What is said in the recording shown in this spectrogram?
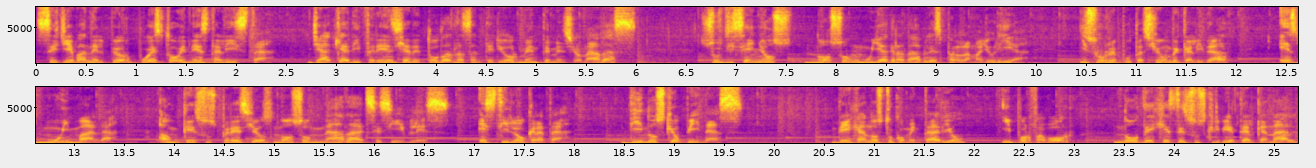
se llevan el peor puesto en esta lista ya que a diferencia de todas las anteriormente mencionadas, sus diseños no son muy agradables para la mayoría y su reputación de calidad es muy mala, aunque sus precios no son nada accesibles. Estilócrata, dinos qué opinas. Déjanos tu comentario y por favor, no dejes de suscribirte al canal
